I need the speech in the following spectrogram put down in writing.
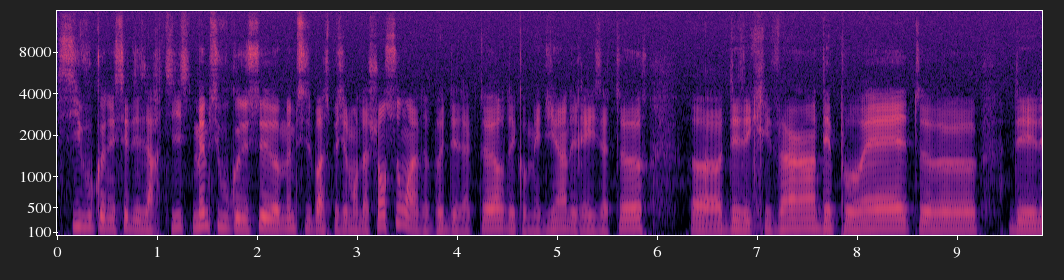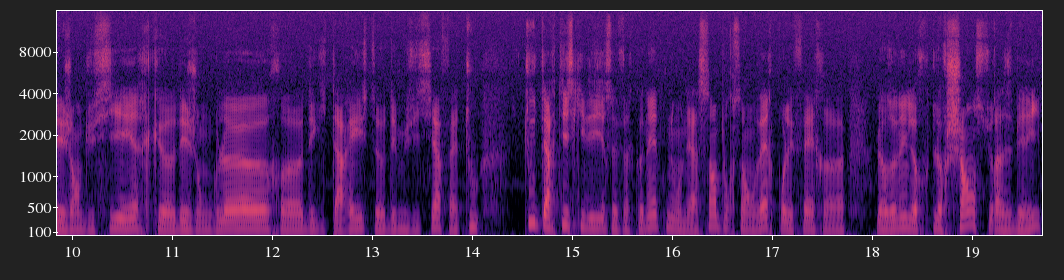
Si vous connaissez des artistes, même si vous connaissez, même si c'est pas spécialement de la chanson, hein, ça peut être des acteurs, des comédiens, des réalisateurs, des écrivains, des poètes, des, gens du cirque, euh, des jongleurs, euh, des guitaristes, euh, des musiciens, enfin tout, tout artiste qui désire se faire connaître, nous on est à 100% ouvert pour les faire, leur donner leur, chance sur Raspberry.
